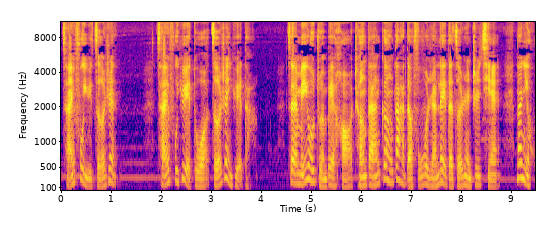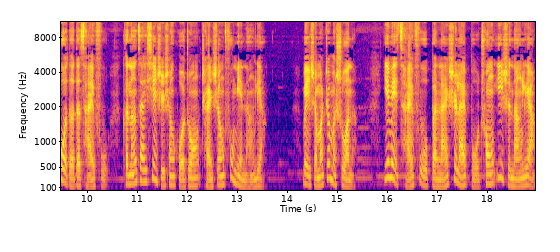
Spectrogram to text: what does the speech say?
财富与责任，财富越多，责任越大。在没有准备好承担更大的服务人类的责任之前，那你获得的财富可能在现实生活中产生负面能量。为什么这么说呢？因为财富本来是来补充意识能量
